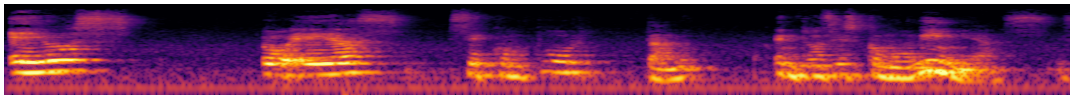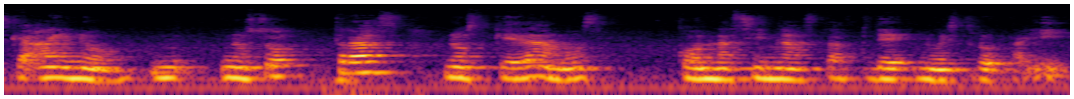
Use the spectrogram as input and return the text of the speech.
ellos o ellas se comportan entonces como niñas que, ay no, nosotras nos quedamos con las gimnastas de nuestro país.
